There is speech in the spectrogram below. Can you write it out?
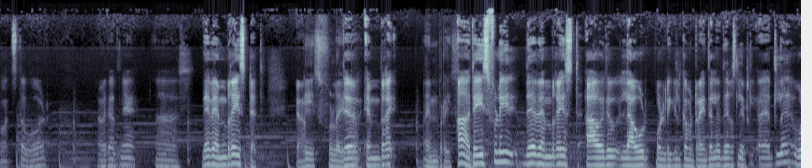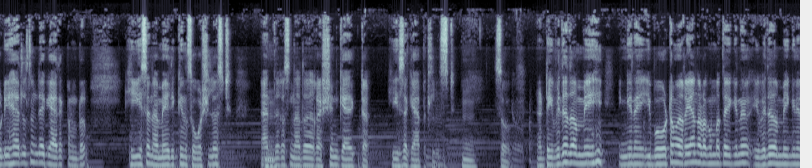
വാട്ട്സ് ദ വേർഡ് അവരതിനെ they've embraced it peaceful they've embrace embrace uh tastefully they've എംബ്രേസ്ഡ് ആ ഒരു ലൗഡ് പൊളിറ്റിക്കൽ കമൻട്രി അതിൽ അതിൽ വുഡി ഹാരൽസിന്റെ ക്യാരക്ടർ ഉണ്ട്. He's an American socialist and there is Russian Russian character he's a capitalist so എന്നിട്ട് ഇവർ തമ്മി ഇങ്ങനെ ഈ ബോട്ടം അറിയാൻ തുടങ്ങുമ്പോഴത്തേക്കിന് ഇവർ തമ്മി ഇങ്ങനെ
